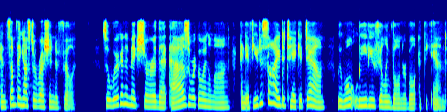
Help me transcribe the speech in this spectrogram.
and something has to rush in to fill it. So we're going to make sure that as we're going along, and if you decide to take it down, we won't leave you feeling vulnerable at the end.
